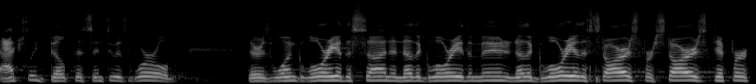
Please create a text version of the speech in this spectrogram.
actually built this into his world. There is one glory of the sun, another glory of the moon, another glory of the stars, for stars differ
